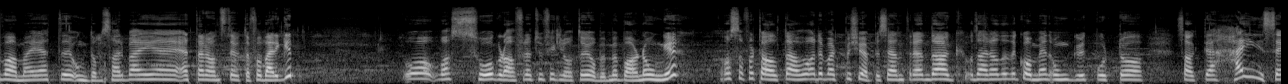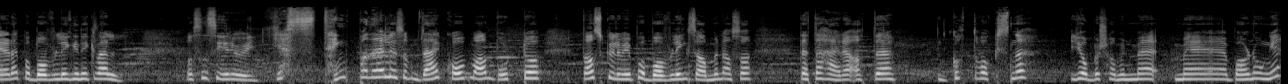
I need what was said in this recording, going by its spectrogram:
var med i et ungdomsarbeid et eller annet sted utenfor Bergen. Og var så glad for at hun fikk lov til å jobbe med barn og unge. Og så fortalte jeg hun hadde vært på kjøpesenteret en dag, og der hadde det kommet en ung gutt bort og sagt 'Hei, ser deg på bowlingen i kveld'. Og så sier hun 'Yes, tenk på det', liksom. Der kom han bort, og da skulle vi på bowling sammen. Altså dette her at uh, godt voksne jobber sammen med, med, barn og unge.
